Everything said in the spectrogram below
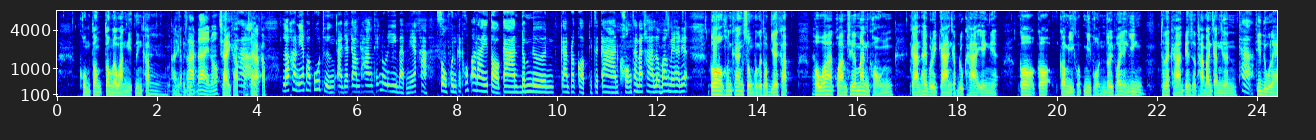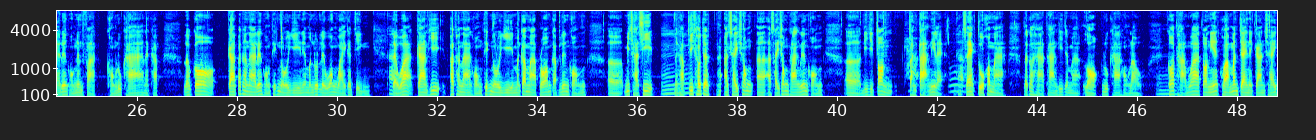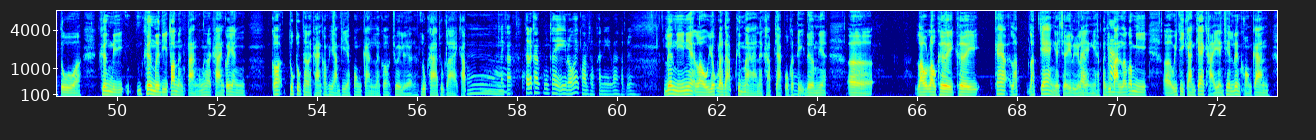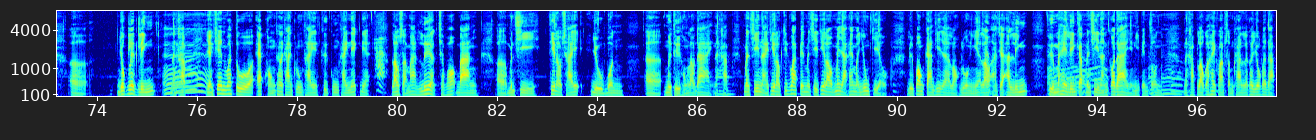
คงต้องต้องระวังนิดนึงครับอาจจะในปรพลาดได้เนาะใช่ครับค่ะใช่ครับแล้วคราวนี้พอพูดถึงอาชญากรรมทางเทคโนโลยีแบบนี้ค่ะ ส่งผลกระทบอะไรต่อการดำเนินการประกอบกิจการของธนาคารเราบ้างไหมคะเนี่ยก็ค่อนข้างส่งผลกระทบเยอะครับ เพราะว่าความเชื่อมั่นของการให้บริการกับลูกค้าเองเนี่ยก็ก็ก็มีมีผลโดยเฉพาะอย่างยิ่ง ธนาคารเป็นสถาบันการเงินค่ะที่ดูแลเรื่องของเงินฝากของลูกค้านะครับ แล้วก็การพัฒนาเรื่องของเทคโนโลยีเนี่ยมันรวดเร็วว่องไวก็จริงครับแต่ว่าการที่พัฒนาของเทคโนโลยีมันก็มาพร้อมกับเรื่องของเอ่อมิจฉาชีพนะครับที่เขาจะอาศัยช่องอ่าอาศัยช่องทางเรื่องของเอ่อดิจิตอลค่ะต่าง ๆ นี่แหละ แทรกตัวเข้ามา แล้วก็หาทางที่จะมาหลอกลูกค้าของเรา ก็ถามว่าตอนนี้ความมั่นใจในการใช้ตัวเครื่องมือเครื่องมือดิจิตอลต่างๆ ของธนาคารก็ยังก็ทุก ๆ ธนาคารก็พยายามที่จะป้องกัน แล้วก็ช่วยเหลือลูกค้าทุกรายครับ อืมนะครับธนาคารกรุงไทยเองเราให้ความสำคัญยังไงบ้างครับเรื่องนี้ เรื่องนี้เนี่ยเรายกระดับขึ้นมานะครับ จากปกติเดิมเนี่ยเอ่อเราเราเคยเคยแค่รับรับแจ้งเฉยๆหรืออะไรอย่างเงี้ยครับปัจจุบันเราก็มีเอ่อวิธีการแก้ไขอย่างเช่นเรื่องของการเอ่อ ยกเลิกลิงก์นะครับ อย่างเช่นว่าตัวแอปของธนาคารกรุงไทย คือกรุงไทยเน็กเนี่ยค่ะเราสามารถเลือกเฉพาะบางเอ่อบัญชีที่เราใช้อยู่บนเอ่อมือถือของเราได้นะครับ บัญชีไหนที่เราคิดว่าเป็นบัญชีที่เราไม่อยากให้มายุ่งเกี่ยว หรือป้องกันที่จะหลอกลวงอย่างเงี้ยเราอาจจะอันลิงก์คือไม่ให้ลิงก์กับบัญชีนั้นก็ได้อย่างนี้เป็นต้นนะครับ เราก็ให้ความสำคัญแล้วก็ยกระดับ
